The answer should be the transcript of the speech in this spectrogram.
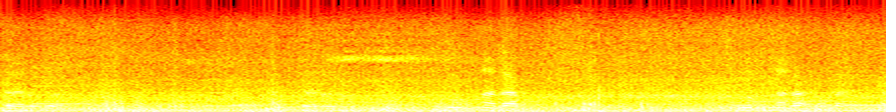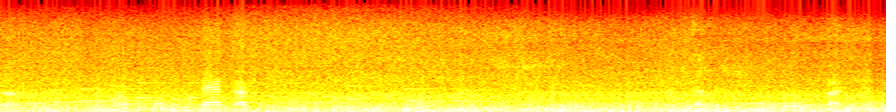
सर्व सर्व पूर्ण रस्ता पूर्ण रस्ता पॅक असतो त्याला रोड काढण्यात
